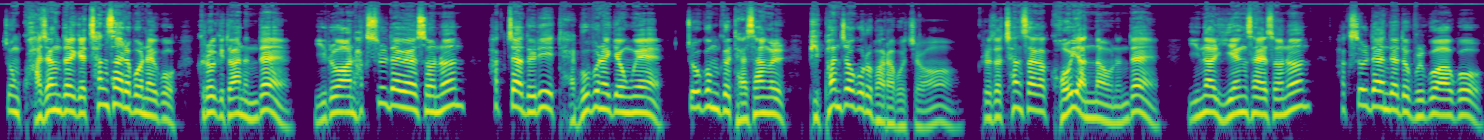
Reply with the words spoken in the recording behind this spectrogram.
좀 과장되게 찬사를 보내고 그러기도 하는데 이러한 학술대회에서는 학자들이 대부분의 경우에 조금 그 대상을 비판적으로 바라보죠. 그래서 찬사가 거의 안 나오는데 이날 이 행사에서는 학술대회인데도 불구하고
